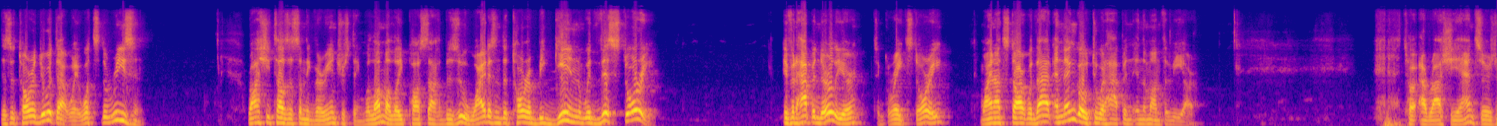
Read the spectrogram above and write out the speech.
does the Torah do it that way? What's the reason? Rashi tells us something very interesting. Why doesn't the Torah begin with this story? If it happened earlier, it's a great story. Why not start with that and then go to what happened in the month of ER? Rashi answers,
